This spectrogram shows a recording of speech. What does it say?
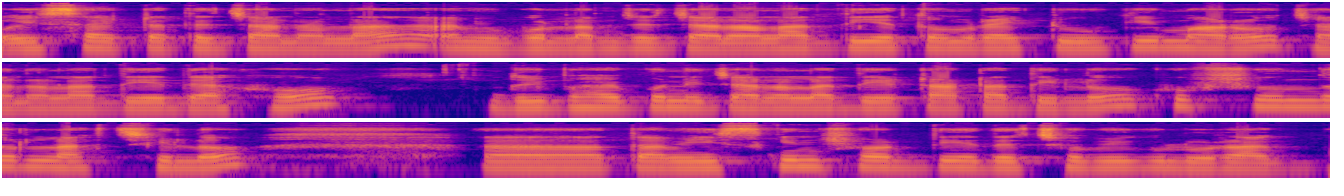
ওই সাইডটাতে জানালা, আমি বললাম যে জানালা দিয়ে তোমরা একটু উকি মারো, জানালা দিয়ে দেখো। দুই ভাই বোনই জানালা দিয়ে টাটা দিল। খুব সুন্দর লাগছিল। তো আমি স্ক্রিনশট দিয়ে এদের ছবিগুলো রাখব।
